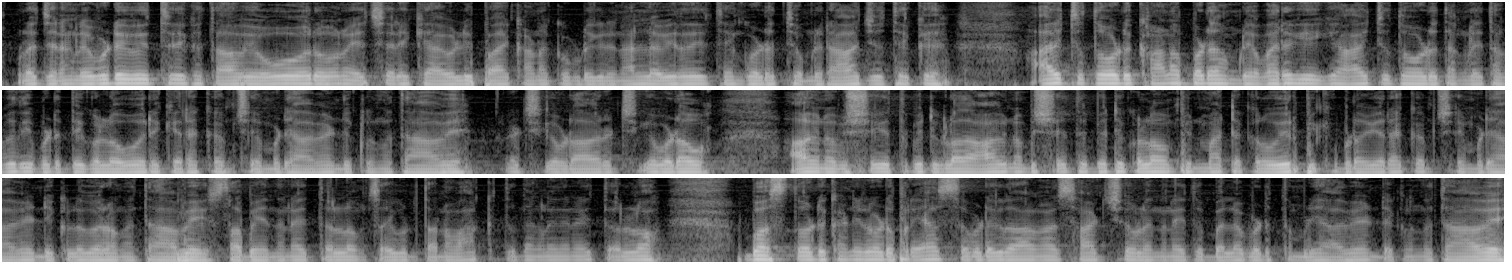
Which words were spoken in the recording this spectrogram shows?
நம்முடைய ஜனங்களை விடுவித்து தாவே ஒவ்வொருவரும் எச்சரிக்கையாக வெளிப்பாய் காணக்கப்படுகிற நல்ல விதத்தையும் கொடுத்து நம்முடைய ராஜ்யத்துக்கு ஆயத்தத்தோடு காணப்பட நம்முடைய வருகைக்கு ஆயத்தத்தோடு தங்களை தகுதிப்படுத்திக் கொள்ள ஒவ்வொரு இறக்கம் செய்யும்படியாக வேண்டுக்கொள்ளுங்க தாவே. ரட்சிக்கப்படா ரட்சிக்கப்படவும். ஆவின் அபிஷேகத்தை பெற்றுக்கொள்ளாத ஆவின் அபிஷேகத்தை பெற்றுக்கொள்ளவும் பின்மாற்றங்கள் உயிர்ப்பிக்கப்படும் இறக்கம் செய்யும்படியாக வேண்டிக் கொள்கிறவங்க தாவே. சபை நினைத்தள்ளும் கொடுத்தான? வாக்கு தங்களை பஸ்தோடு கண்ணீரோடு பிரயாசப்படுகிறாங்க. சாட்சியோடு நினைத்து பலப்படுத்தும்படியாக வேண்டிக்கொள்ளுங்க தாவே.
